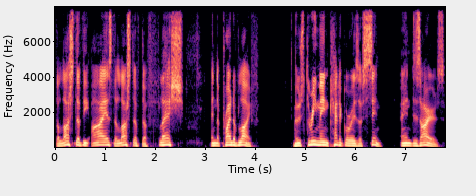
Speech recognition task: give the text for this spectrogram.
the lust of the eyes, the lust of the flesh, and the pride of life, those three main categories of sin and desires.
